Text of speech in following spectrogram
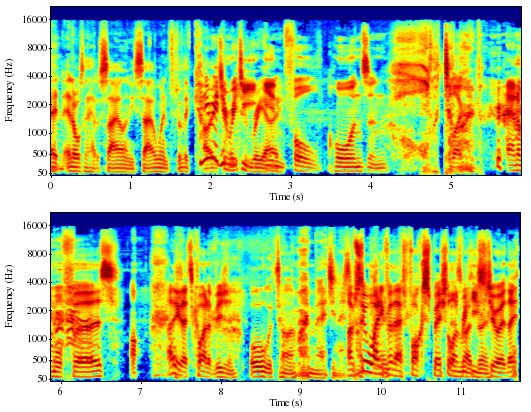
It, also had a sail, and his sail went through the coast. Can you imagine Ricky Rio. in full horns and all the time? like animal furs? I think that's quite a vision. all the time, I imagine. It's I'm still waiting for that Fox special on That's my Ricky dream. Stuart. They,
